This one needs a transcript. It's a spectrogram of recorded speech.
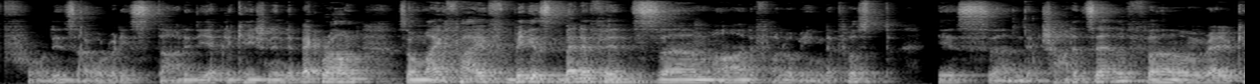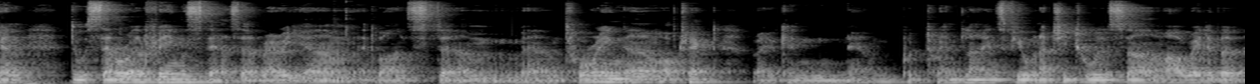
for this I already started the application in the background. So my five biggest benefits um, are the following. The first is um, the chart itself, um, where you can do several things. There's a very um, advanced um, um, drawing um, object where you can put trend lines. Fibonacci tools are available.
